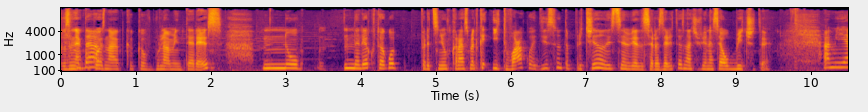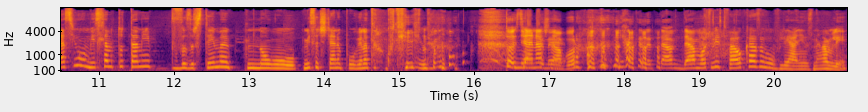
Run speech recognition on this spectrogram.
за някой, Да. кой знае какъв голям интерес. Но, нали, ако той го е преценил в крайна сметка и това, ако е единствената причина наистина вие да се разделите, значи вие не се обичате. Ами аз си го мисля, но то там и възрастта им е много... Мисля, че тя е на половината на годините му. Тоест, тя е наш набор. Някъде там, да, може би това е оказало влияние, знам ли.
